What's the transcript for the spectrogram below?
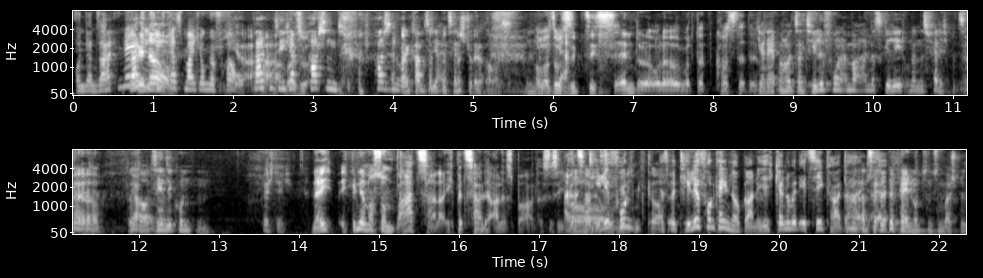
und dann sagt, nee, Genau. genau. sich das mal, junge Frau. Ja, Warten Sie, ich hab's so- passend. Passend. Und dann kramt sie die 1-Cent-Stücke raus. Aber so Ja. 70 Cent oder, oder was das kostet. Ja, da hält man heute sein Telefon einfach an das Gerät und dann ist fertig bezahlt. Ja. Das Ja. dauert 10 Sekunden. Richtig. Na, ich, ich bin ja noch so ein Barzahler. Ich bezahle ja alles bar. Das ist, ich Also bezahle so Telefon, wenig mit Karte. das mit Telefon kenne ich noch gar nicht. Ich kenne nur mit EC-Karte Du halt. kannst du Also, Apple Pay nutzen zum Beispiel.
